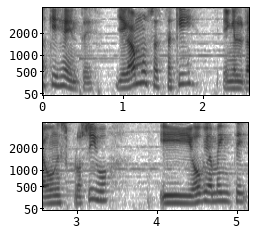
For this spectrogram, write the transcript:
Aquí gente, llegamos hasta aquí en el dragón explosivo y obviamente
